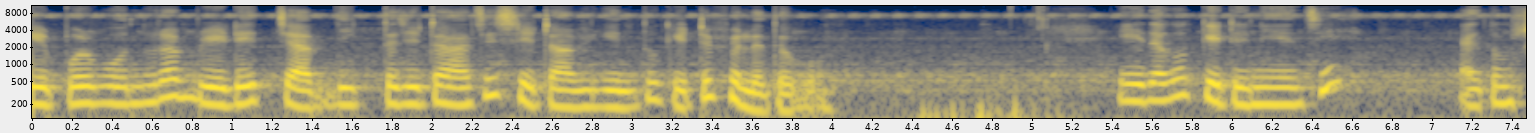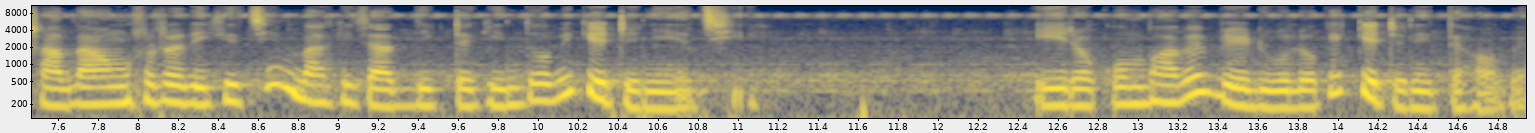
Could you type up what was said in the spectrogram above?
এরপর বন্ধুরা ব্রেডের চারদিকটা যেটা আছে সেটা আমি কিন্তু কেটে ফেলে দেব। এই দেখো কেটে নিয়েছি। একদম সাদা অংশটা রেখেছি, বাকি চারদিকটা কিন্তু আমি কেটে নিয়েছি। এইরকমভাবে ব্রেডগুলোকে কেটে নিতে হবে।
